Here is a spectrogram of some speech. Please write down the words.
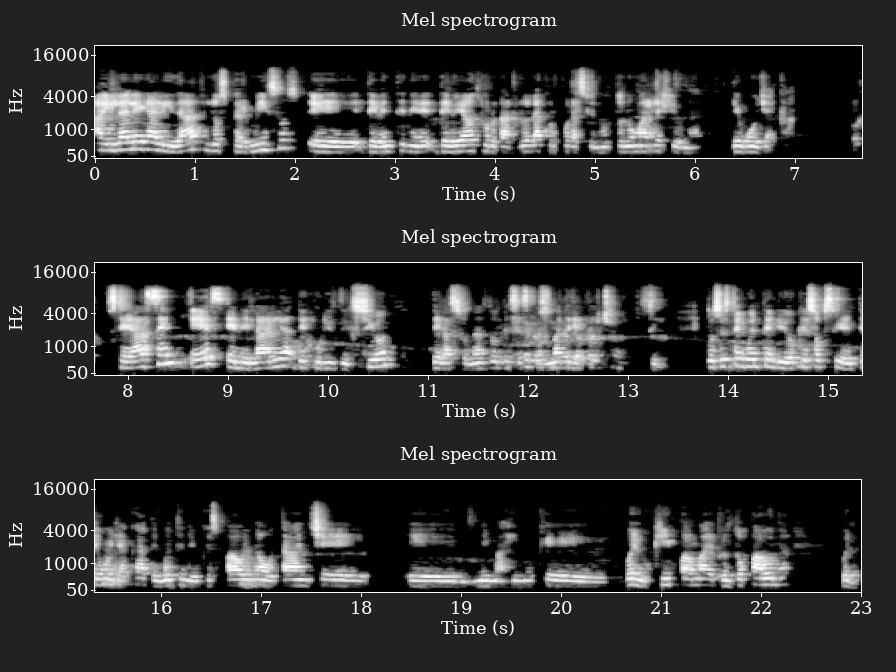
Hay la legalidad, los permisos eh, deben tener, debe otorgarlo la Corporación Autónoma Regional de Boyacá. Se hacen es en el área de jurisdicción de las zonas donde se está el material. Sí. Entonces tengo entendido que es Occidente Boyacá, tengo entendido que es Pauna, Otanche, eh, me imagino que, bueno, Kipama, de pronto Pauna, bueno,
